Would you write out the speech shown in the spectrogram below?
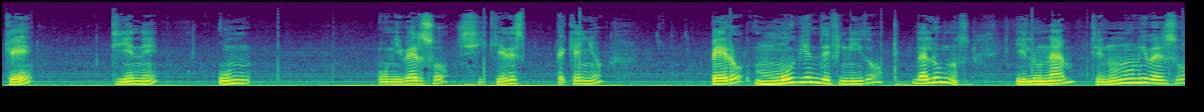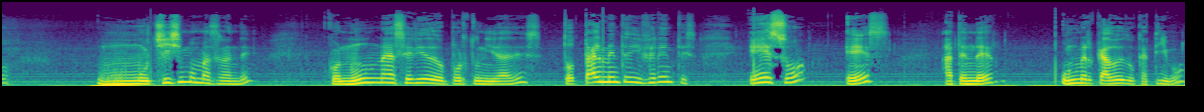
que tiene un universo, si quieres, pequeño, pero muy bien definido de alumnos. Y el UNAM tiene un universo muchísimo más grande, con una serie de oportunidades totalmente diferentes. Eso es atender un mercado educativo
